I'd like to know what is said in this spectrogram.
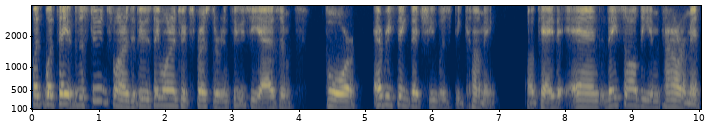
but what they the students wanted to do is they wanted to express their enthusiasm for everything that she was becoming. Okay, and they saw the empowerment,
